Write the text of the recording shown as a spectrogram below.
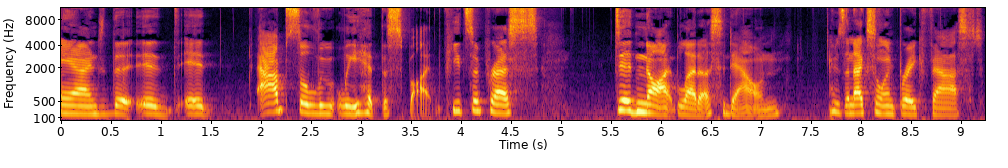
and the it it absolutely hit the spot. Pizza Press did not let us down. It was an excellent break fast.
